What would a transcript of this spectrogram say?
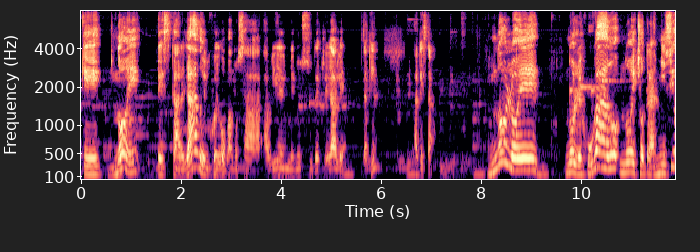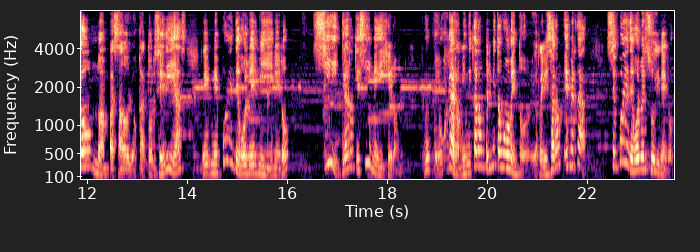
Que no he descargado el juego. Vamos a abrir el menú desplegable de aquí. Aquí está. No lo he no lo he jugado, no he hecho transmisión, no han pasado los 14 días. Eh, ¿Me pueden devolver mi dinero? Sí, claro que sí, me dijeron. Claro, me indicaron, permita un momento, revisaron, es verdad, se puede devolver su dinero.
